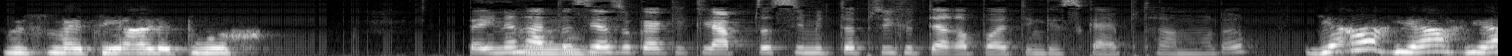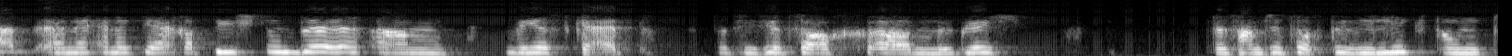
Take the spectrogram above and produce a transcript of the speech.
müssen wir jetzt eh alle durch. Bei Ihnen hat es ja sogar geklappt, dass Sie mit der Psychotherapeutin geskypt haben, oder? Ja, ja, ja, eine, eine Therapiestunde ähm, via Skype. Das ist jetzt auch ähm, möglich. Das haben sie jetzt auch bewilligt und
